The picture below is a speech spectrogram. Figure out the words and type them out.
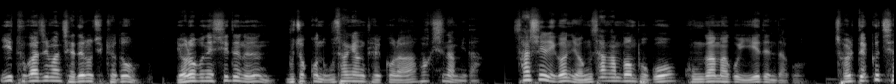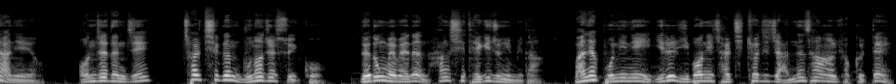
이 두 가지만 제대로 지켜도 여러분의 시드는 무조건 우상향 될 거라 확신합니다. 사실 이건 영상 한번 보고 공감하고 이해된다고 절대 끝이 아니에요. 언제든지 철칙은 무너질 수 있고 뇌동매매는 항시 대기 중입니다. 만약 본인이 1, 2번이 잘 지켜지지 않는 상황을 겪을 때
